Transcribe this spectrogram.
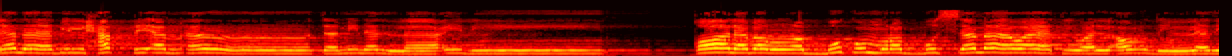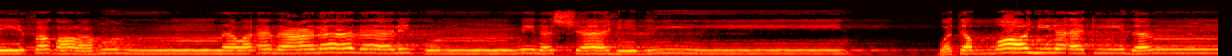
اجئتنا بالحق ام انت من اللاعبين قال بل ربكم رب السماوات والارض الذي فطرهن وأنا على ذلكم من الشاهدين وتالله لاكيدن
